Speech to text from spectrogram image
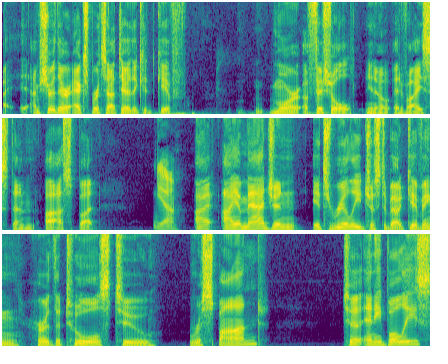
I, I i'm sure there are experts out there that could give more official you know advice than us but Yeah. i i imagine it's really just about giving her the tools to respond to any bullies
